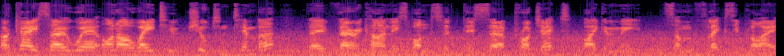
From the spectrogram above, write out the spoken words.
Okay, so we're on our way to Chiltern Timber. They've very kindly sponsored this uh, project by giving me some flexi-ply.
